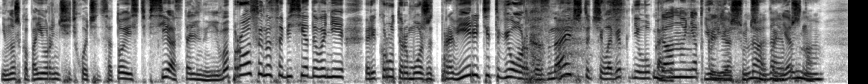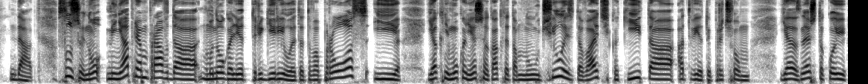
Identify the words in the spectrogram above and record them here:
немножко поерничать хочется. То есть, все остальные вопросы на собеседовании рекрутер может проверить и твердо знает, что человек не лукавит. Да, ну нет, Юль, я конечно. шучу, Да, да, я конечно. понимаю. Да. Слушай, ну, меня прям, правда, много лет триггерил этот вопрос, и я к нему, конечно, как-то там научилась давать какие-то ответы. Причем я, знаешь, такой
